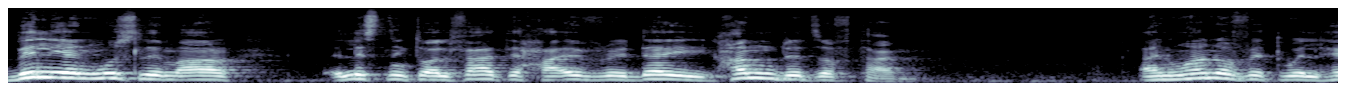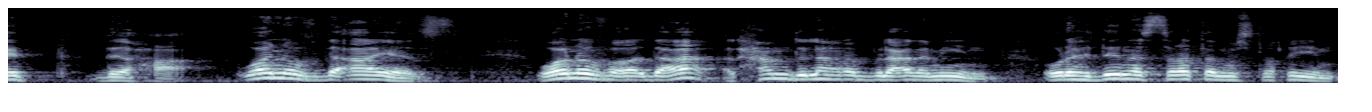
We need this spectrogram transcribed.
billion Muslim are listening to Al-Fatiha every day, hundreds of times. And one of it will hit their heart. One of the ayahs one of uh, the Alhamdulillah Rabbil Alameen or Ihdina Sirat al-Mustaqim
